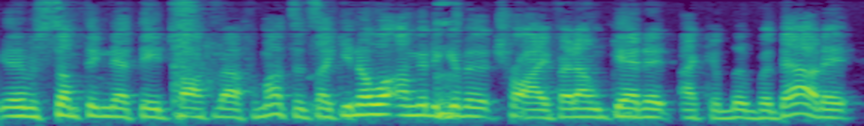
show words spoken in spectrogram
It was something that they talked about for months. It's like, you know what? I'm going to give it a try. If I don't get it, I could live without it.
